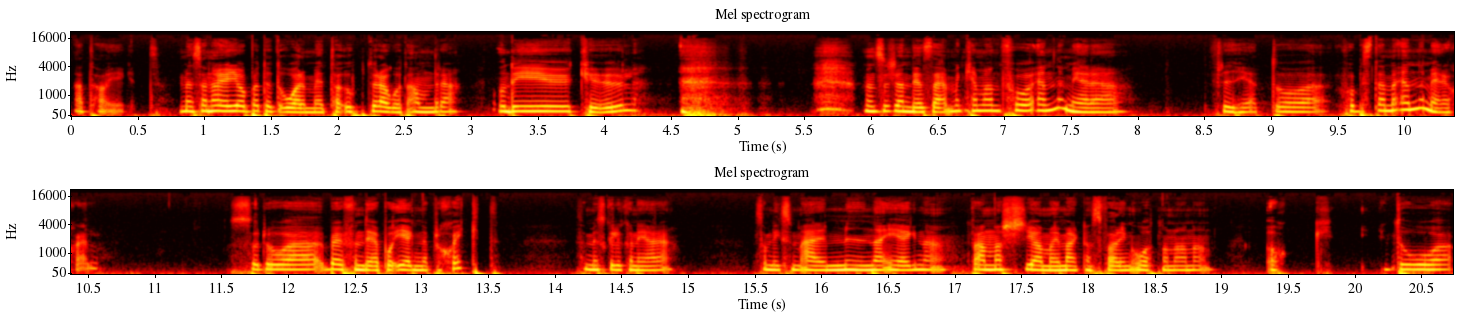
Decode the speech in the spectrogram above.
att ha eget. Men sen har jag jobbat ett år med att ta uppdrag åt andra och det är ju kul. men så kände jag så här, men kan man få ännu mera frihet och få bestämma ännu mer själv? Så då började jag fundera på egna projekt som jag skulle kunna göra. Som liksom är mina egna. För annars gör man ju marknadsföring åt någon annan. Och då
